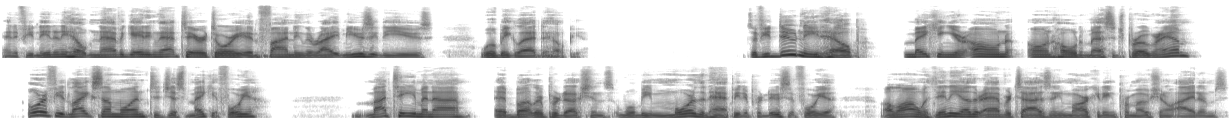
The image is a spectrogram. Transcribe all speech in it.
And if you need any help navigating that territory and finding the right music to use, we'll be glad to help you. So if you do need help making your own on hold message program, or if you'd like someone to just make it for you, my team and I at Butler Productions will be more than happy to produce it for you, along with any other advertising, marketing, promotional items,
